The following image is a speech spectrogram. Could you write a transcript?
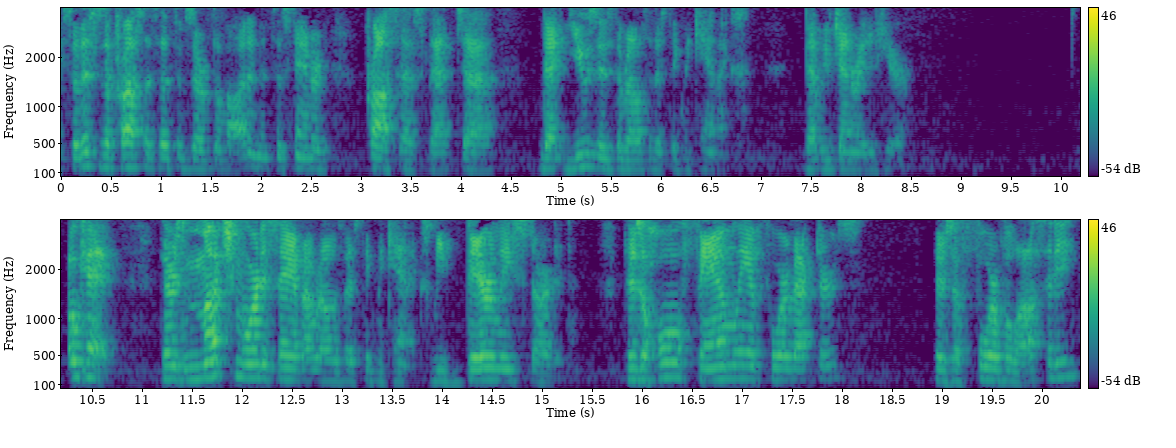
So this is a process that's observed a lot, and it's a standard process that, uh, that uses the relativistic mechanics that we've generated here. Okay, there's much more to say about relativistic mechanics. We've barely started. There's a whole family of four vectors. There's a four velocity,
